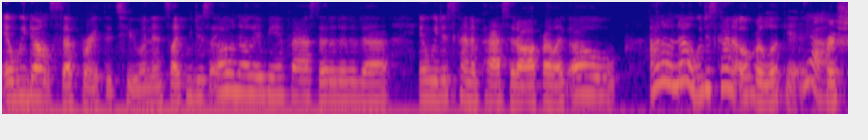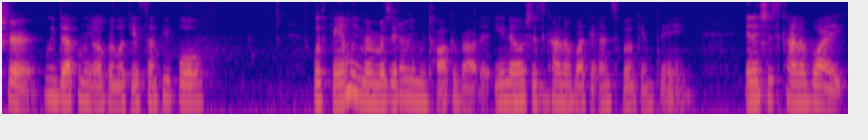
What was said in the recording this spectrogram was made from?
and we don't separate the two. And it's like we just like, oh no, they're being fast, da da da da da, and we just kind of pass it off. Or like, oh, I don't know, we just kind of overlook it. Yeah. for sure, we definitely overlook it. Some people with family members, they don't even talk about it. You know, it's just kind of like an unspoken thing, and it's just kind of like,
